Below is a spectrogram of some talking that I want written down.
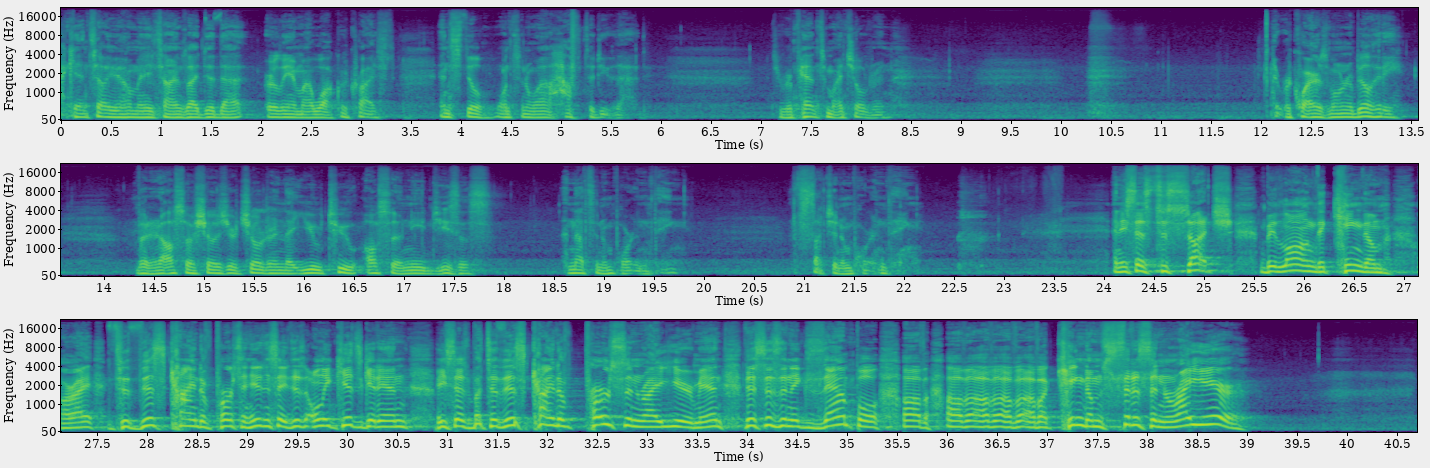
I can't tell you how many times I did that early in my walk with Christ, and still, once in a while, have to do that to repent to my children. It requires vulnerability, but it also shows your children that you too also need Jesus. And that's an important thing. It's such an important thing. And he says, To such belong the kingdom, all right? To this kind of person. He didn't say just only kids get in. He says, But to this kind of person right here, man. This is an example of, of, of, of, of a kingdom citizen right here.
